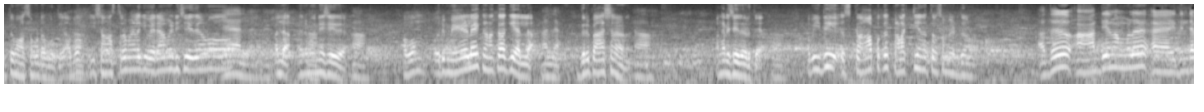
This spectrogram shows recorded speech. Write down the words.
എട്ട് മാസം കൂടെ പൂർത്തി. അപ്പം ഈ ശാസ്ത്രമേളയ്ക്ക് വരാൻ വേണ്ടി ചെയ്തതാണോ? അല്ല അതിന് മുന്നേ ചെയ്ത അപ്പം ഒരു മേളയെ കണക്കാക്കിയല്ല. ഇതൊരു പാഷനാണ്. അങ്ങനെ ചെയ്തെടുത്ത. അപ്പം ഇത് സ്ക്രാപ്പ് ഒക്കെ കളക്ട് ചെയ്യാൻ എത്ര സമയം എടുത്താണ്? അത് ആദ്യം നമ്മൾ ഇതിന്റെ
